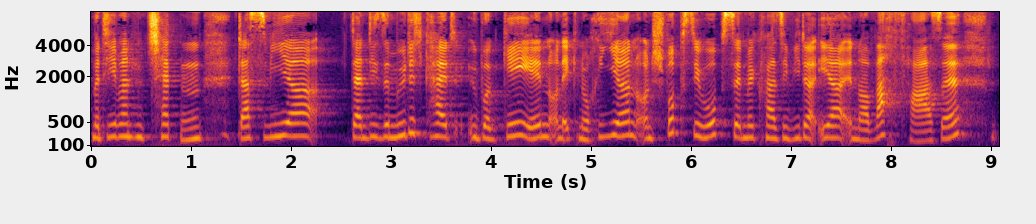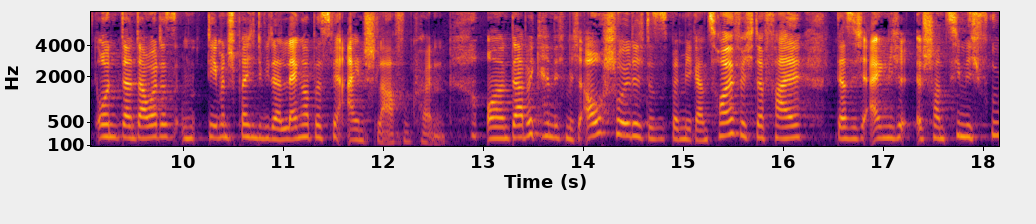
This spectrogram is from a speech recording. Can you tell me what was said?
mit jemandem chatten, dass wir dann diese Müdigkeit übergehen und ignorieren und schwuppsdiwupps sind wir quasi wieder eher in einer Wachphase und dann dauert es dementsprechend wieder länger, bis wir einschlafen können. Und da bekenne ich mich auch schuldig, das ist bei mir ganz häufig der Fall, dass ich eigentlich schon ziemlich früh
